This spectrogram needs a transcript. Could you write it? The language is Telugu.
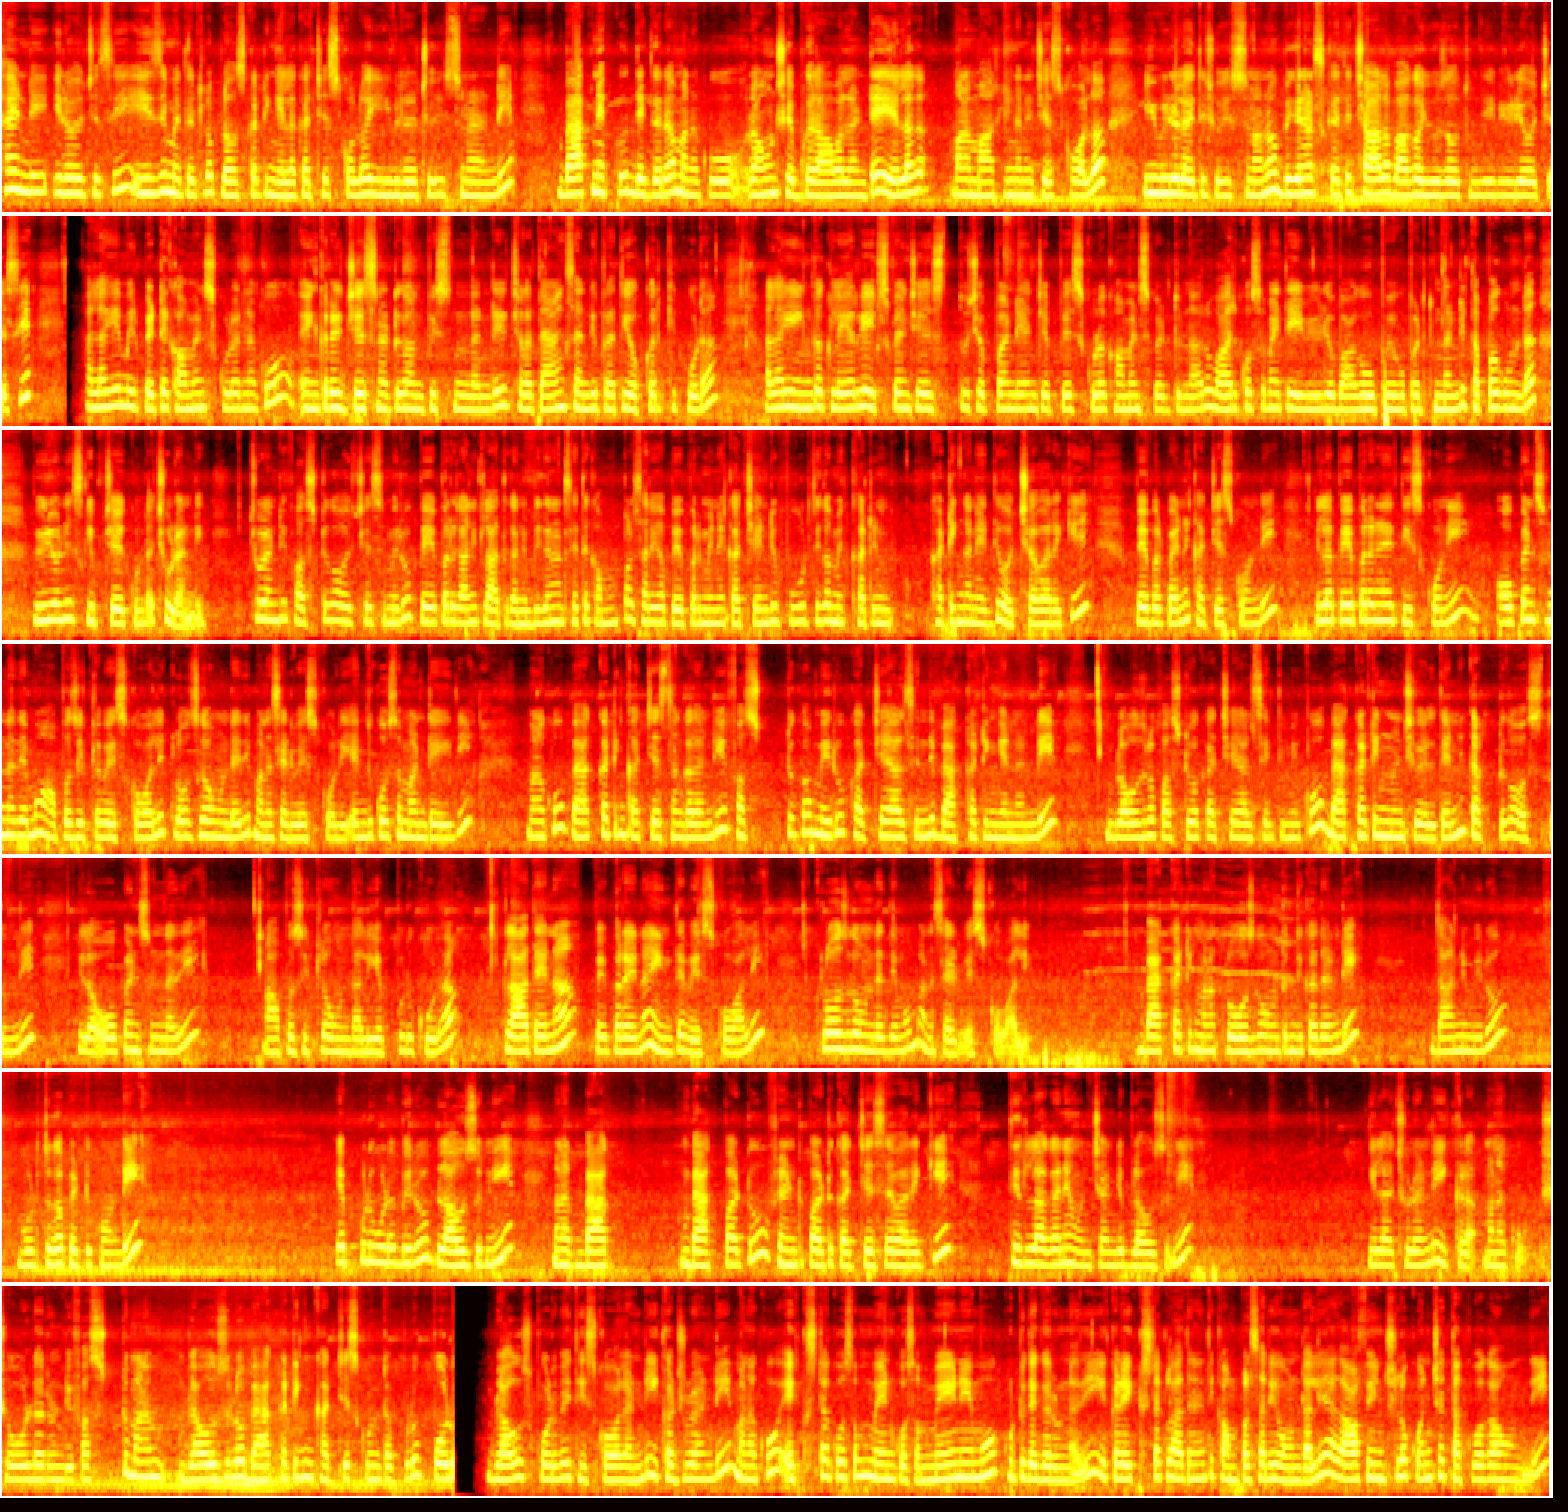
హాయ్ అండి. ఈరోజు వచ్చేసి ఈజీ మెథడ్లో బ్లౌజ్ కటింగ్ ఎలా కట్ చేసుకోవాలో ఈ వీడియో చూపిస్తున్నానండి. బ్యాక్ నెక్ దగ్గర మనకు రౌండ్ షేప్గా రావాలంటే ఎలా మనం మార్కింగ్ అనేది చేసుకోవాలో ఈ వీడియోలో అయితే చూపిస్తున్నాను. బిగినర్స్కి అయితే చాలా బాగా యూజ్ అవుతుంది ఈ వీడియో వచ్చేసి. అలాగే మీరు పెట్టే కామెంట్స్ కూడా నాకు ఎంకరేజ్ చేసినట్టుగా అనిపిస్తుందండి. చాలా థ్యాంక్స్ అండి ప్రతి ఒక్కరికి కూడా. అలాగే ఇంకా క్లియర్గా ఎక్స్ప్లెయిన్ చేస్తూ చెప్పండి అని చెప్పేసి కూడా కామెంట్స్ పెడుతున్నారు. వారి కోసం అయితే ఈ వీడియో బాగా ఉపయోగపడుతుందండి. తప్పకుండా వీడియోని స్కిప్ చేయకుండా చూడండి. చూడండి ఫస్ట్గా వచ్చేసి మీరు పేపర్ కానీ క్లాత్ కానీ బిగినర్స్ అయితే కంపల్సరీగా పేపర్ మీదనే కట్ చేయండి. పూర్తిగా మీకు కటింగ్ కటింగ్ అనేది వచ్చేవరకు పేపర్ పైన కట్ చేసుకోండి. ఇలా పేపర్ అనేది తీసుకొని ఓపెన్స్ ఉన్నదేమో ఆపోజిట్లో వేసుకోవాలి. క్లోజ్గా ఉండేది మన సైడ్ వేసుకోవాలి. ఎందుకోసం అంటే ఇది మనకు బ్యాక్ కటింగ్ కట్ చేస్తాం కదండి. ఫస్ట్గా మీరు కట్ చేయాల్సింది బ్యాక్ కటింగేనండి. బ్లౌజ్లో ఫస్ట్గా కట్ చేయాల్సింది మీకు బ్యాక్ కటింగ్ నుంచి వెళ్తేనే కరెక్ట్గా వస్తుంది. ఇలా ఓపెన్స్ ఉన్నది ఆపోజిట్లో ఉండాలి ఎప్పుడు కూడా. క్లాత్ అయినా పేపర్ అయినా ఇంతే వేసుకోవాలి. క్లోజ్గా ఉండేదేమో మన సైడ్ వేసుకోవాలి. బ్యాక్ కటింగ్ మనకు క్లోజ్గా ఉంటుంది కదండి. దాన్ని మీరు గుర్తుగా పెట్టుకోండి. ఎప్పుడు కూడా మీరు బ్లౌజ్ని మనకు back back part front part cut చేసే వరకు తిరలాగానే ఉంచండి బ్లౌజ్ని. ఇలా చూడండి ఇక్కడ మనకు షోల్డర్ ఉండి ఫస్ట్ మనం బ్లౌజ్లో బ్యాక్ కటింగ్ కట్ చేసుకునేటప్పుడు పొడు బ్లౌజ్ పొడివే తీసుకోవాలండి. ఇక్కడ చూడండి మనకు ఎక్స్ట్రా కోసం మెయిన్ కోసం మెయిన్ ఏమో కుట్టు దగ్గర ఉన్నది. ఇక్కడ ఎక్స్ట్రా క్లాత్ అనేది కంపల్సరీగా ఉండాలి. అది హాఫ్ ఇంచ్లో కొంచెం తక్కువగా ఉంది.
